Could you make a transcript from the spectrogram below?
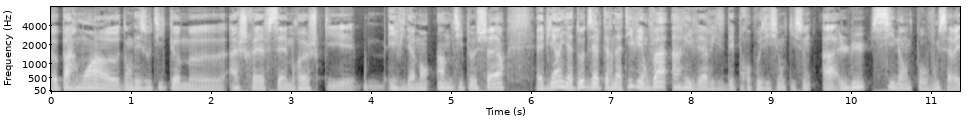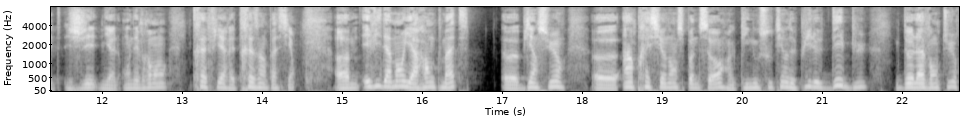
euh, par mois euh, dans des outils comme euh, Href, CMrush, qui est évidemment un petit peu cher, eh bien, il y a d'autres alternatives et on va arriver avec des propositions qui sont hallucinantes pour vous. Ça va être génial. On est vraiment très fiers et très impatients. Euh, évidemment, il y a RankMath. Euh, bien sûr, euh, impressionnant sponsor qui nous soutient depuis le début de l'aventure,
